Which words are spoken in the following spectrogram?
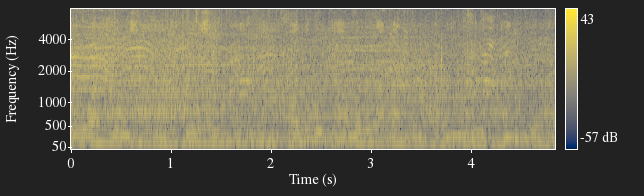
ดูวัดอินสาดูสิงในสนามตอนนี้ยาวเวลาการแข่งขันในครึ่งเวลา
